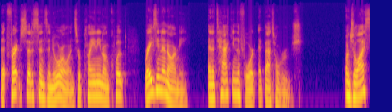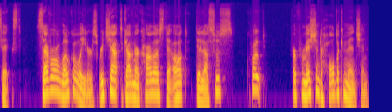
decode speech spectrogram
that French citizens in New Orleans were planning on, quote, raising an army and attacking the fort at Baton Rouge. On July 6th, several local leaders reached out to Governor Carlos de Haut de la Suze, quote, for permission to hold a convention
